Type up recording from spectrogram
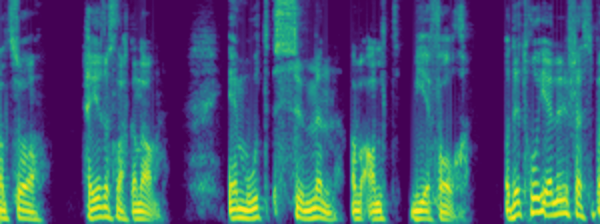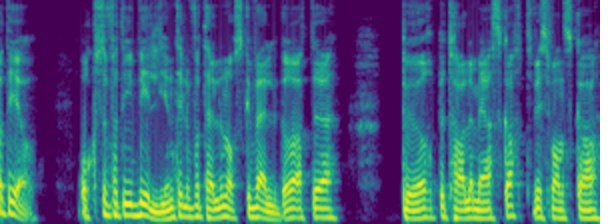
altså Høyre snakker om, er mot summen av alt vi er for. Og Det tror jeg gjelder de fleste partier. Også fordi viljen til å fortelle norske velgere at det bør betale mer skatt hvis man skal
